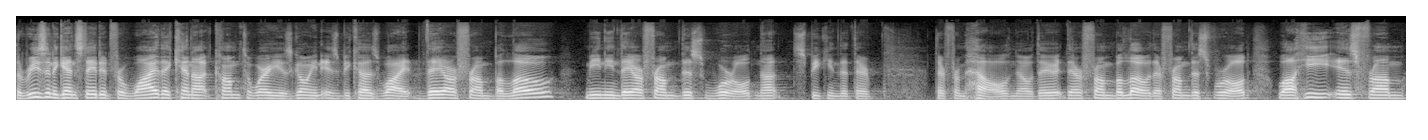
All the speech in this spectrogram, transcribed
The reason, again stated, for why they cannot come to where he is going is because why? They are from below, meaning they are from this world, not speaking that they're, they're from hell. No, they're, they're from below, they're from this world, while he is from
